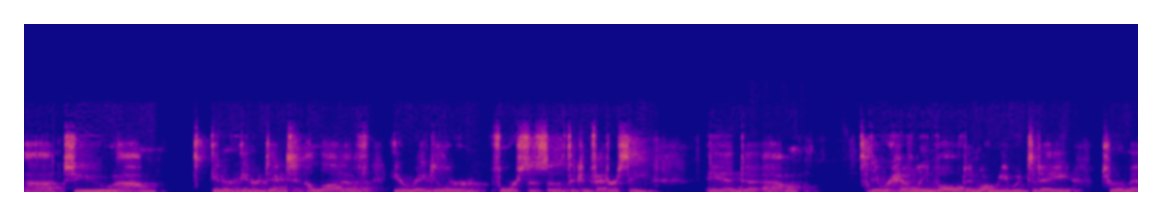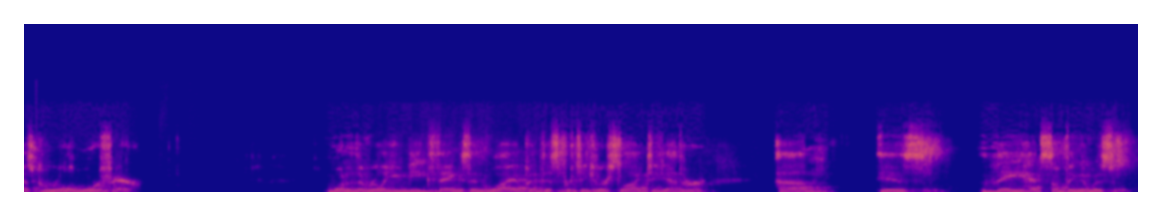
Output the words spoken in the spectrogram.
uh, to um, inter interdict a lot of irregular forces of the Confederacy, and um, they were heavily involved in what we would today term as guerrilla warfare. One of the really unique things, and why I put this particular slide together, um, is they had something that was,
